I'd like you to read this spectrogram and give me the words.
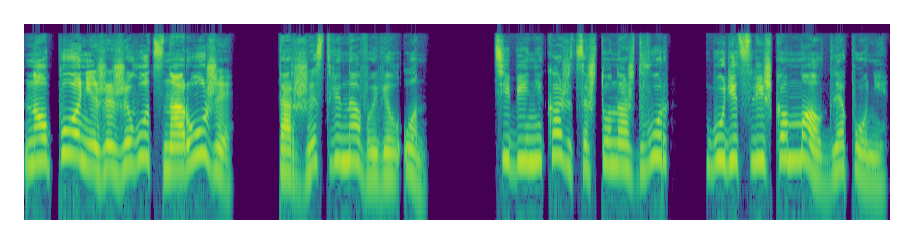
Но пони же живут снаружи!» — торжественно вывел он. «Тебе не кажется, что наш двор будет слишком мал для пони?»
